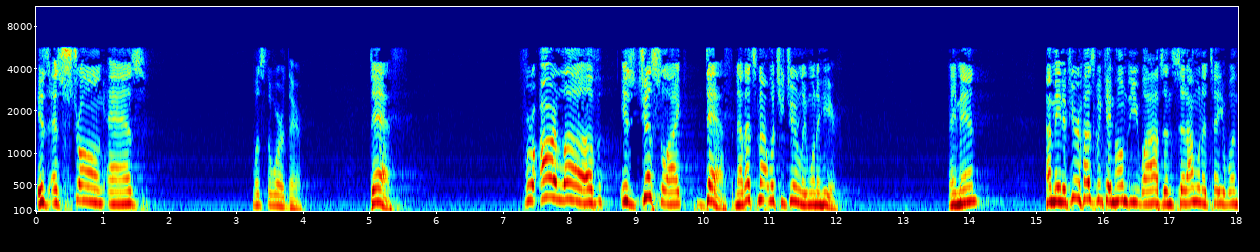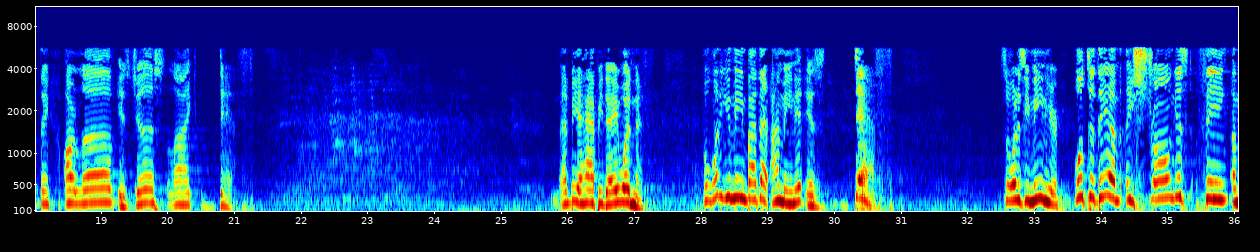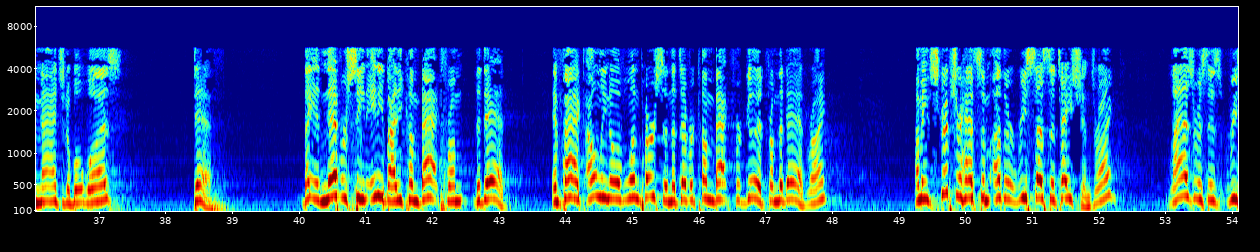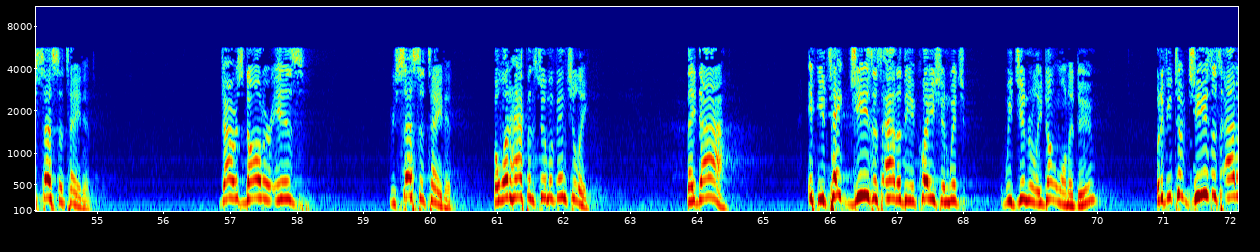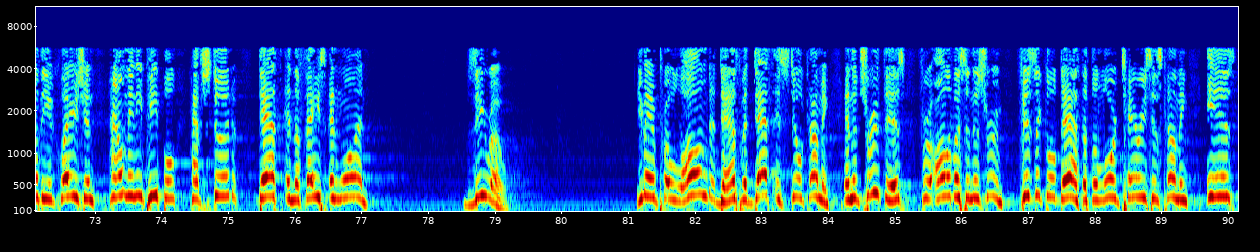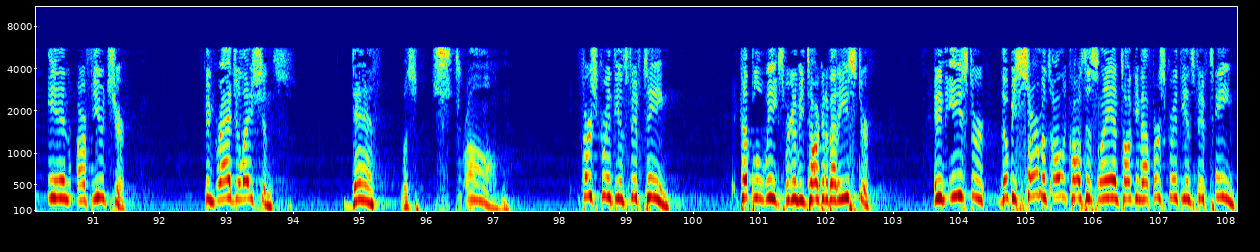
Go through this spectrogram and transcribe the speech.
is as strong as What's the word there? Death. For our love is just like death. Now, that's not what you generally want to hear. Amen? I mean, if your husband came home to you, wives, and said, I want to tell you one thing, our love is just like death. That'd be a happy day, wouldn't it? Well, what do you mean by that? I mean, it is death. So, what does he mean here? Well, to them, the strongest thing imaginable was death. They had never seen anybody come back from the dead. In fact, I only know of one person that's ever come back for good from the dead, right? I mean, Scripture has some other resuscitations, right? Lazarus is resuscitated. Jairus' daughter is resuscitated. But what happens to them eventually? They die. If you take Jesus out of the equation, which we generally don't want to do, but if you took Jesus out of the equation, how many people have stood death in the face and won? Zero. You may have prolonged death, but death is still coming. And the truth is, for all of us in this room, physical death, that the Lord tarries his coming, is in our future. Congratulations. Death was strong. 1 Corinthians 15. A couple of weeks, we're going to be talking about Easter. And in Easter, there'll be sermons all across this land talking about 1 Corinthians 15.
